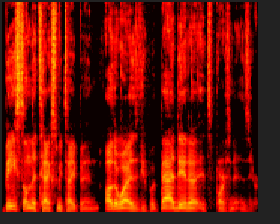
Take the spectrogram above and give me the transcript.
based on the text we type in. Otherwise, if you put bad data, it's parsing it as zero.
